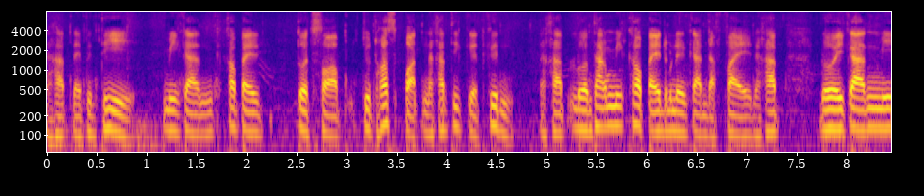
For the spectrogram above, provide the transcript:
นะครับในพื้นที่มีการเข้าไปตรวจสอบจุดฮอตสปอตนะครับที่เกิดขึ้นนะครับรวมทั้งมีเข้าไปดำเนินการดับไฟนะครับ โดยการมี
